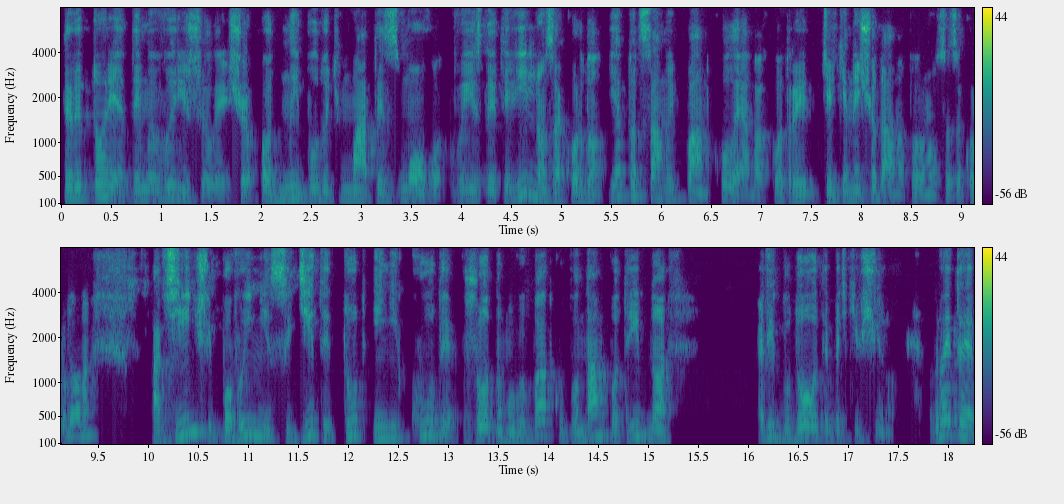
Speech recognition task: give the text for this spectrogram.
територія, де ми вирішили, що одні будуть мати змогу виїздити вільно за кордон, як тот самий пан Кулеба, котрий тільки нещодавно повернувся за кордоном. А всі інші повинні сидіти тут і нікуди в жодному випадку, бо нам потрібно відбудовувати батьківщину. Давайте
